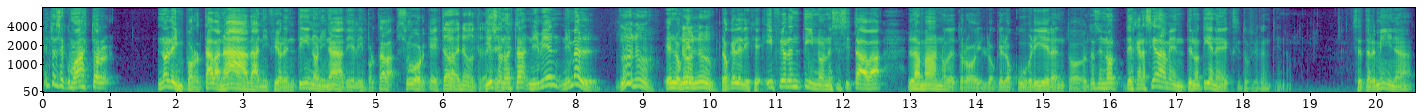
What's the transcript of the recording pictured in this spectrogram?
Entonces, como Astor no le importaba nada, ni Fiorentino, ni nadie, le importaba su orquesta. Estaba en otra, Y eso sí. no está ni bien ni mal. No, no. Es lo, no, que, no. lo que él elige. Y Fiorentino necesitaba la mano de Troy, lo que lo cubriera en todo. Entonces, no, desgraciadamente, no tiene éxito Fiorentino. Se termina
